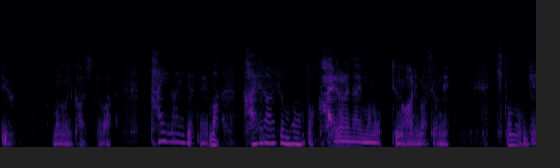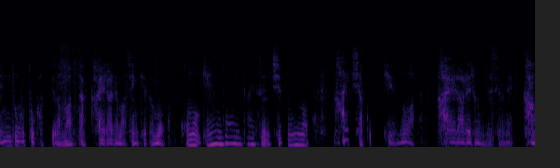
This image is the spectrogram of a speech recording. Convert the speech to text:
ていうものに関しては、大概ですね、まあ、変えられるものと変えられないものっていうのがありますよね。人の言動とかっていうのは全く変えられませんけども、この言動に対する自分の解釈っていうのは変えられるんですよね。考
